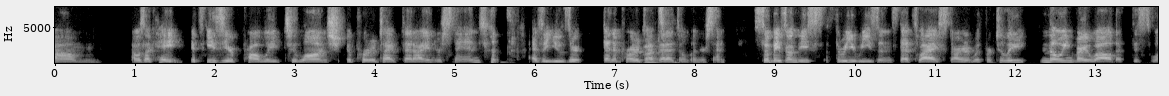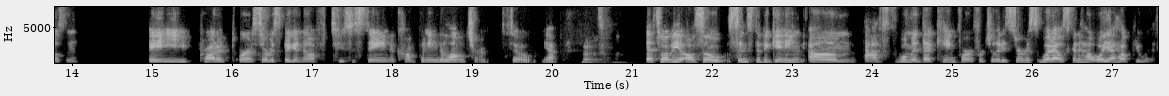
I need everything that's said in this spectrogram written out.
um, i was like hey it's easier probably to launch a prototype that i understand as a user than a prototype that i don't understand so based on these three reasons that's why i started with fertility knowing very well that this wasn't a product or a service big enough to sustain a company in the long term. So yeah. Right. That's why we also since the beginning um, asked women that came for our fertility service what else can Oya help you with?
